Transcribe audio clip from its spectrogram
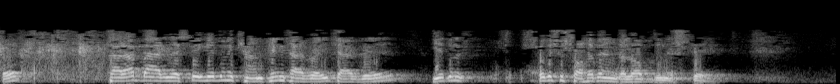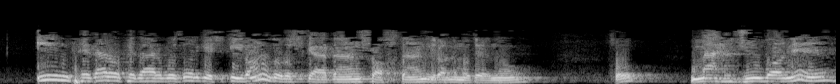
خب طرف برگشته یه دونه کمپین طراحی کرده یه دونه خودشو صاحب انقلاب دونسته. این پدر و پدر بزرگش ایران رو درست کردن ساختن ایران مدرنو. خب محجوبانه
